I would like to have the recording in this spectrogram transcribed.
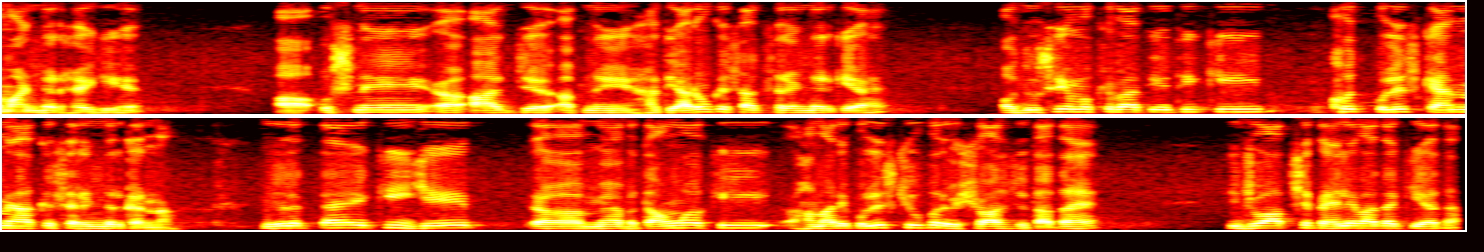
कमांडर रही है अ, उसने आज अपने हथियारों के साथ सरेंडर किया है। और दूसरी मुख्य बात ये थी कि खुद पुलिस कैंप में आके सरेंडर करना। मुझे लगता है कि ये अ, मैं बताऊँगा कि हमारे पुलिस के ऊपर विश्वास जताता है कि जो आपसे पहले वादा किया था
